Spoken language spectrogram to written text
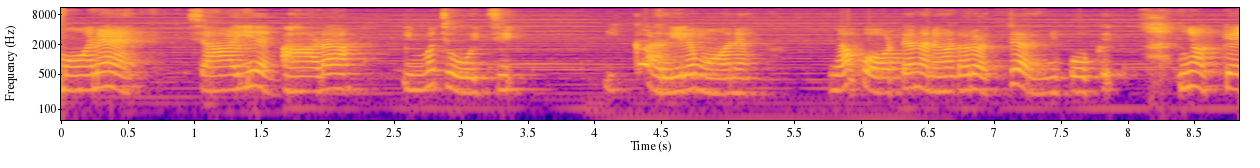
മോനെ ഷായേ ആടാ ഇമ്മ ചോദിച്ച്. ഇക്കറിയില്ല മോനെ. ഞാൻ പോട്ടെ നനങ്ങണ്ട ഒരൊറ്റ ഇറങ്ങിപ്പോക്ക്. ഇഞ്ഞൊക്കെ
